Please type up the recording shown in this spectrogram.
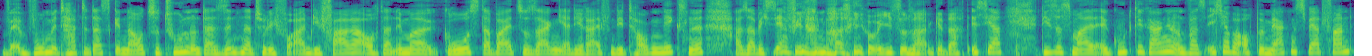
womit hatte das genau zu tun und da sind natürlich vor allem die Fahrer auch dann immer groß dabei zu sagen, ja, die Reifen, die taugen nichts, ne? Also habe ich sehr viel an Mario Isola gedacht. Ist ja dieses Mal äh, gut gegangen und was ich aber auch bemerkenswert fand,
